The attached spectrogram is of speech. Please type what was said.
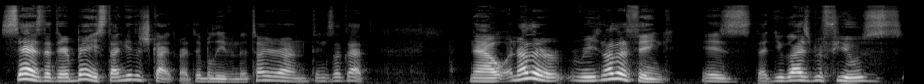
says that they're based on Yiddishkeit, right? They believe in the Torah and things like that. Now, another reason, another thing is that you guys refuse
